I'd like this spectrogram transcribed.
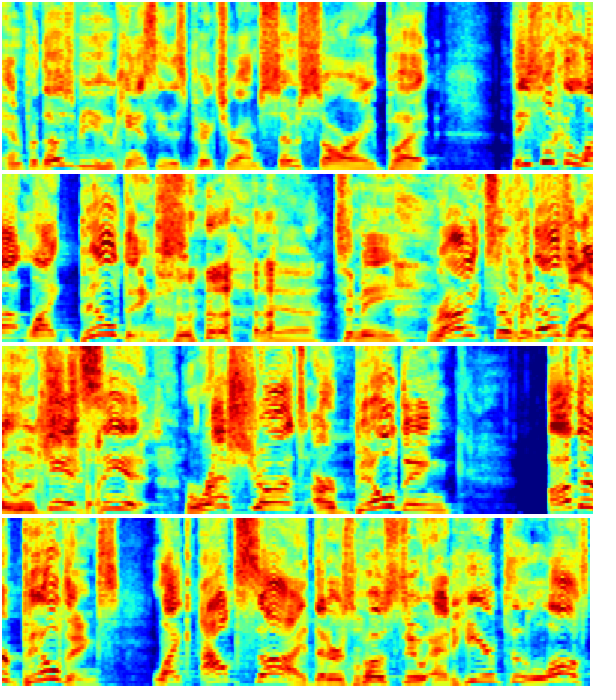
and for those of you who can't see this picture, I'm so sorry, but These look a lot like buildings Yeah. to me, right? So Like for those of you who can't structure. see it, restaurants are building other buildings like outside that are supposed to adhere to the laws.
